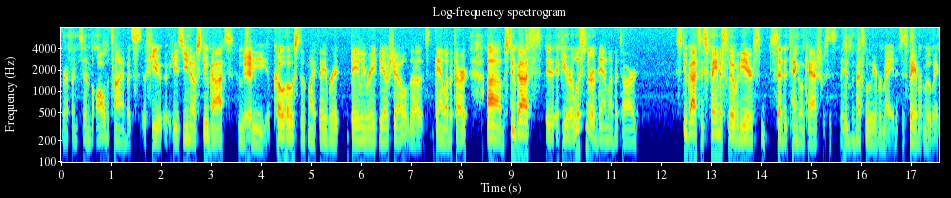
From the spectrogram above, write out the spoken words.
reference him all the time, but he, he's you know Stugotz, who's Yeah. the co-host of my favorite daily radio show, the Dan Le Batard. Um, Stu i- if you're a listener of Dan Le Batard, Stugotz has famously over the years said that Tango and Cash was his, his, the best movie ever made. It's his favorite movie.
